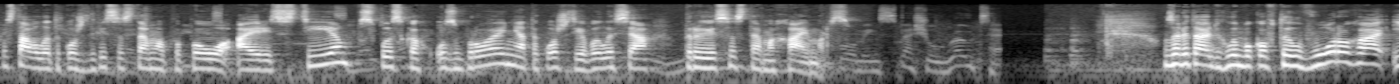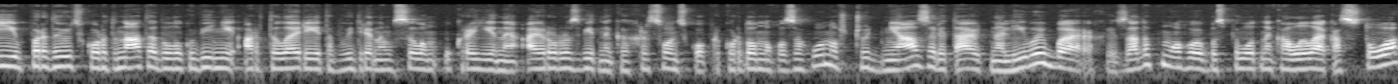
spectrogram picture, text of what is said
Поставили також дві системи ППО Айріс Стія. В списках озброєння також з'явилися три системи Хаймерс. Залітають глибоко в тил ворога і передають координати далекобійній артилерії та повітряним силам України. Аеророзвідники Херсонського прикордонного загону щодня залітають на лівий берег і за допомогою безпілотника Лелека 100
